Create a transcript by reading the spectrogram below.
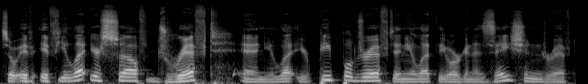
So if, if you let yourself drift and you let your people drift and you let the organization drift,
